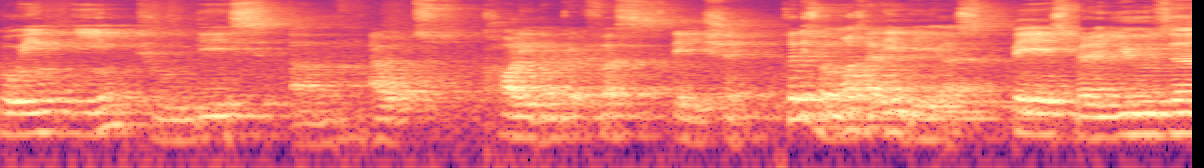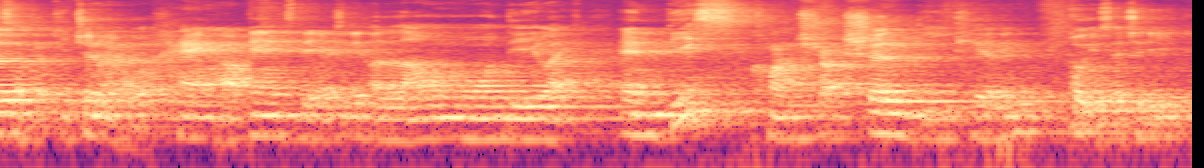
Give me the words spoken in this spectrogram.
going into this, um, I would call it a breakfast station. So this will most likely be a space where the users of the kitchen will hang out, and they actually allow more daylight. And this construction detailing, so it's actually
